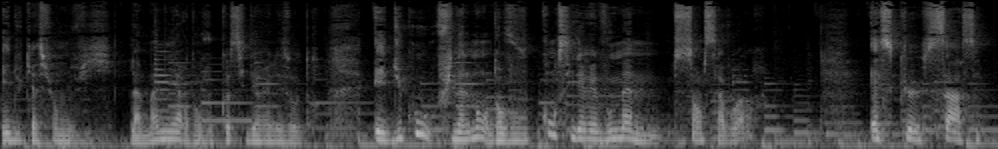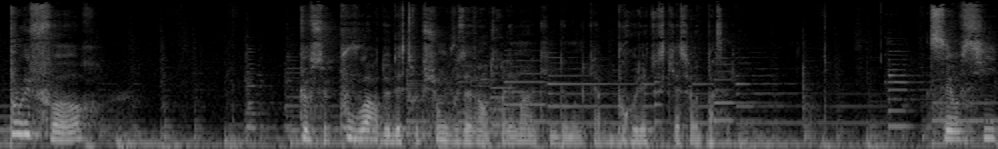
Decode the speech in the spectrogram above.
éducation de vie, la manière dont vous considérez les autres, et du coup, finalement, dont vous vous considérez vous-même sans le savoir, est-ce que ça, c'est plus fort que ce pouvoir de destruction que vous avez entre les mains et qui ne demande qu'à brûler tout ce qu'il y a sur votre passage C'est aussi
